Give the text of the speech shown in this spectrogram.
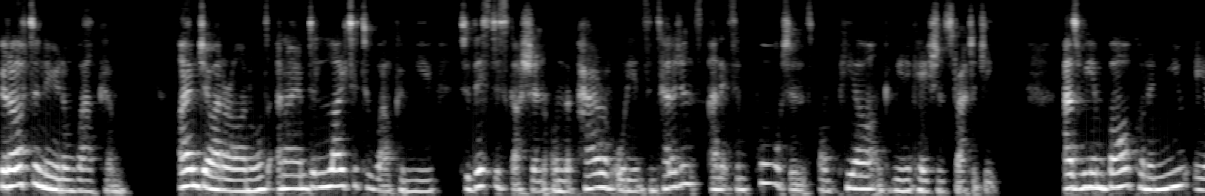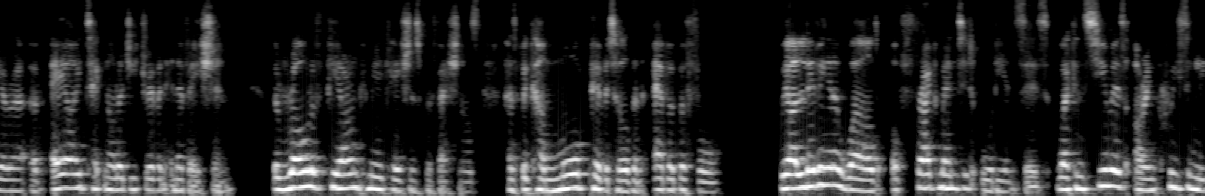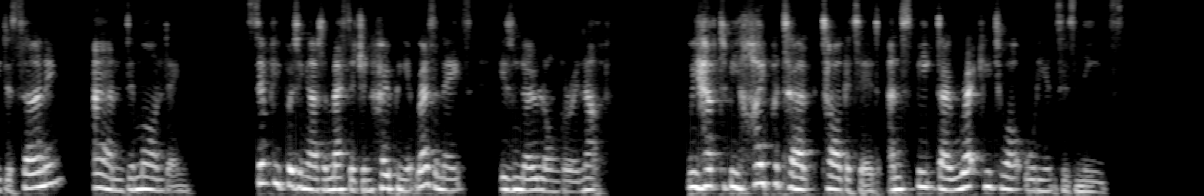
Good afternoon and welcome. I'm Joanna Arnold, and I am delighted to welcome you to this discussion on the power of audience intelligence and its importance on PR and communication strategy. As we embark on a new era of AI technology-driven innovation, the role of PR and communications professionals has become more pivotal than ever before. We are living in a world of fragmented audiences where consumers are increasingly discerning and demanding. Simply putting out a message and hoping it resonates is no longer enough. We have to be hyper targeted and speak directly to our audience's needs.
